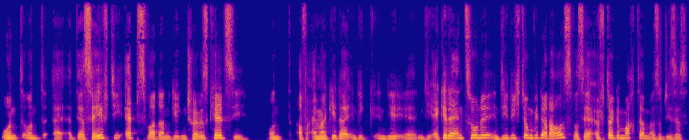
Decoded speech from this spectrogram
und, und äh, der Safety Apps war dann gegen Travis Kelsey. Und auf einmal geht er in die, in, die, in die Ecke der Endzone, in die Richtung wieder raus, was wir öfter gemacht haben. Also dieses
